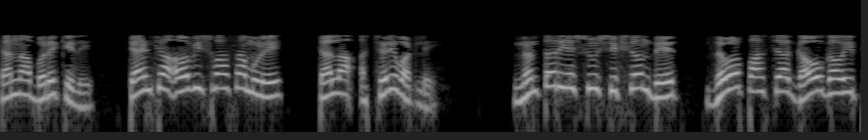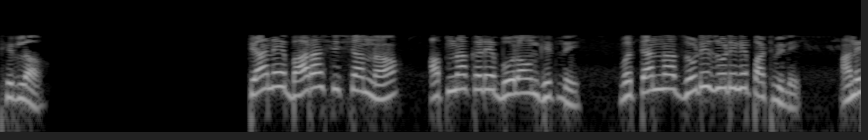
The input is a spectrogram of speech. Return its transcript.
त्यांना बरे केले. त्यांच्या अविश्वासामुळे त्याला आश्चर्य वाटले. नंतर येशू शिक्षण देत जवळपासच्या गावोगावी फिरला. त्याने बारा शिष्यांना आपणाकडे बोलावून घेतले व त्यांना जोडी जोडीने पाठविले आणि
